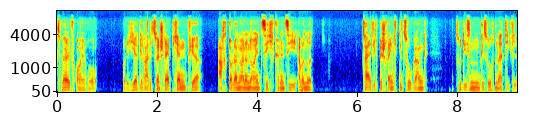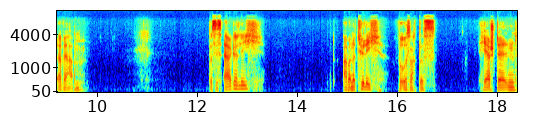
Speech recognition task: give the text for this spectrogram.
12 Euro. Oder hier geradezu ein Schnäppchen für 8,99 Dollar können Sie aber nur zeitlich beschränkten Zugang zu diesem gesuchten Artikel erwerben. Das ist ärgerlich, aber natürlich verursacht das Herstellen,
